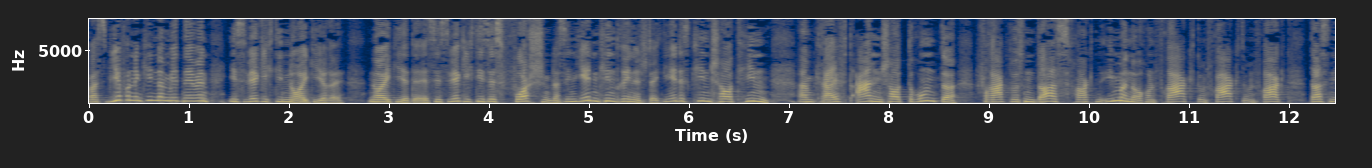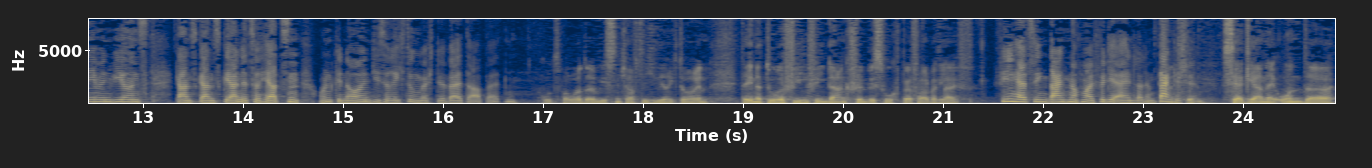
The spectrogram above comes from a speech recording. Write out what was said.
Was wir von den Kindern mitnehmen, ist wirklich die Neugierde. Neugierde. Es ist wirklich dieses Forschen, das in jedem Kind drinnen steckt. Jedes Kind schaut hin, ähm, greift an, schaut drunter, fragt, was denn das, fragt immer noch und fragt und fragt und fragt. Das nehmen wir uns ganz, ganz gerne zu Herzen und genau in diese Richtung möchten wir weiterarbeiten. Ruth Swoboda, wissenschaftliche Direktorin der Inatura. Vielen, vielen Dank für den Besuch bei Vorarlberg Live. Vielen herzlichen Dank nochmal für die Einladung. Dankeschön. Danke. Sehr gerne. Und äh,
